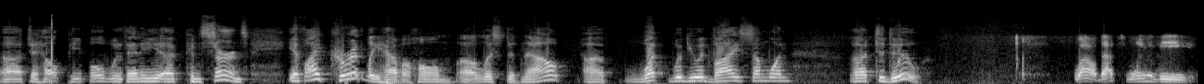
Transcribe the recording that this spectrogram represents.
uh, to help people with any uh, concerns. If I currently have a home uh, listed now, uh, what would you advise someone uh, to do? Wow, that's one of the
